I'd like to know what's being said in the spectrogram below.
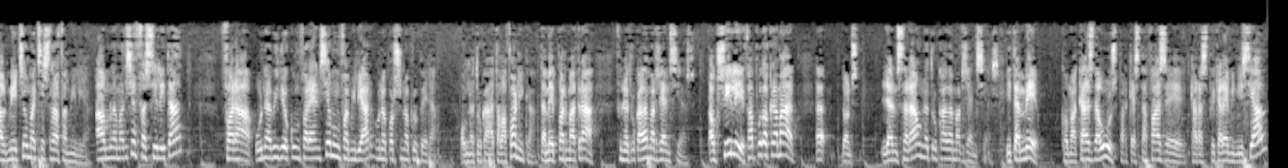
al metge o metgessa de família. Amb la mateixa facilitat farà una videoconferència amb un familiar una persona propera o una trucada telefònica. També permetrà fer una trucada d'emergències. Auxili, fa pudor cremat. Eh, doncs llançarà una trucada d'emergències. I també com a cas d'ús per aquesta fase que ara explicarem inicial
